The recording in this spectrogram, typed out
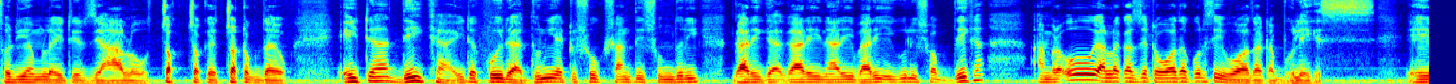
সোডিয়াম লাইটের যে আলো, চকচকে, চটকদায়ক, এইটা দেখা এইটা কইরা দুনিয়া একটু সুখ, শান্তি, সুন্দরী, গাড়ি গাড়ি, নারী, বাড়ি, এগুলি সব দেখা আমরা ওই আল্লাহ কাছে যেটা ওয়াদা করেছি ওয়াদাটা ভুলে গেছি। এই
